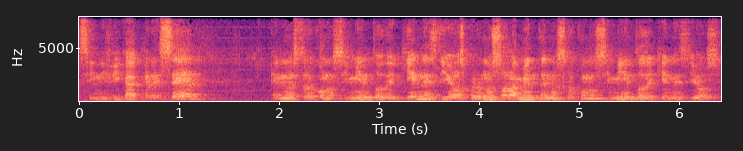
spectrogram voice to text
significa crecer en nuestro conocimiento de quién es Dios, pero no solamente en nuestro conocimiento de quién es Dios,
